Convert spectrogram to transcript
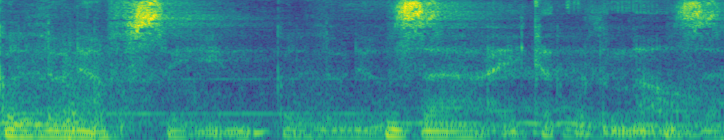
কুল্লু নাফসিন, কুল্লু মাউত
